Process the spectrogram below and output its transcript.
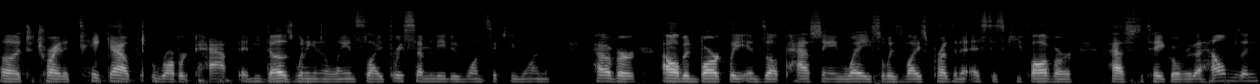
uh, to try to take out Robert Taft, and he does, winning in a landslide, 370 to 161. However, Alben Barkley ends up passing away, so his vice president Estes Kefauver has to take over the helms, and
